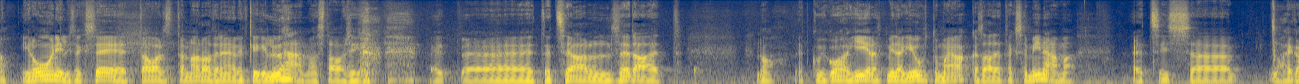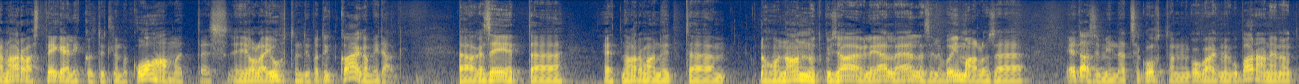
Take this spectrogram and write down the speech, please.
noh, irooniliseks see, et tavaliselt on Narva treenerid kõige lühema staažiga et, et, et seal seda, et noh, et kui kohe kiirelt midagi juhtuma ei hakka, saadetakse minema, et siis noh, ega Narvas tegelikult ütleme koha mõttes ei ole juhtunud juba tükk aega midagi. aga see, et, et Narva nüüd noh, on andnud Kuzjajevile jälle, jälle selle võimaluse edasi minna, et see koht on kogu aeg nagu paranenud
